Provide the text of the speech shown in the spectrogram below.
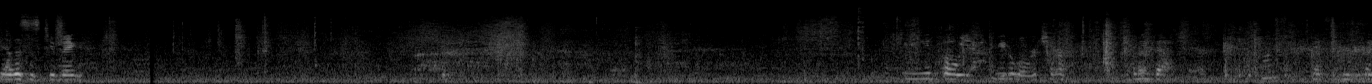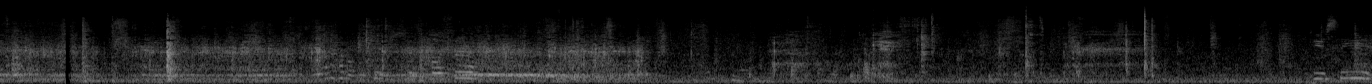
Yeah, this is too big. Need, oh yeah, I need a lower chair. I need that chair. This one? Yes, this is like- I wanna have a look at this closer. Okay. Do you see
